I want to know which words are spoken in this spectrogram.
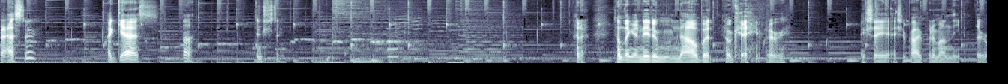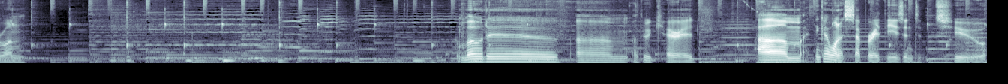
Faster? I guess. Huh. Interesting. I don't think I need him now, but okay, whatever. Actually, I should probably put him on the other one. Locomotive. Um, I'll do a carriage. Um, I think I want to separate these into two,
